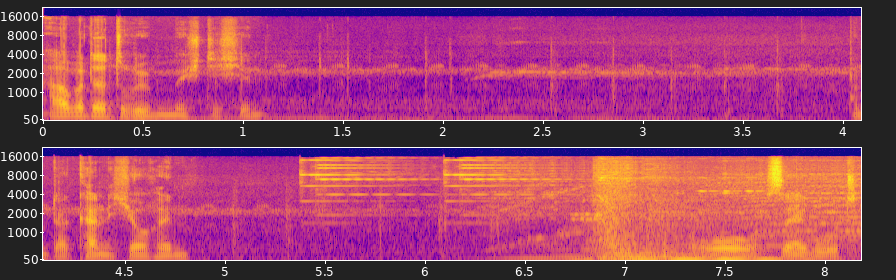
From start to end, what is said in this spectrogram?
Aber da drüben möchte ich hin. Und da kann ich auch hin. Oh, sehr gut.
